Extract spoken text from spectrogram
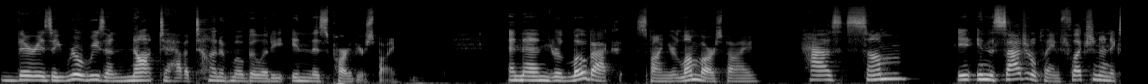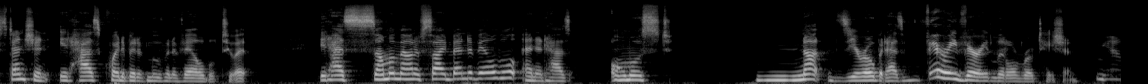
there is a real reason not to have a ton of mobility in this part of your spine. And then your low back spine, your lumbar spine, has some in, the sagittal plane, flexion and extension, it has quite a bit of movement available to it. It has some amount of side bend available, and it has almost not zero, but has very, very little rotation. Yeah.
